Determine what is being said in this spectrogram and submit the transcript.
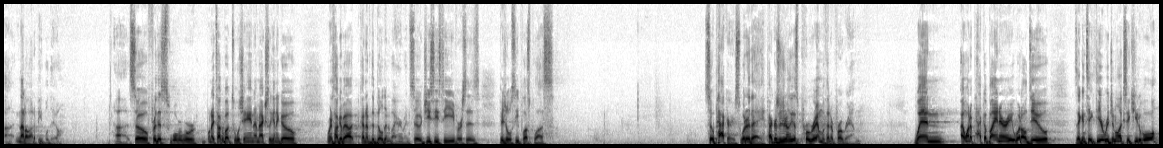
Uh, not a lot of people do. Uh, so for this, when I talk about toolchain, I'm actually going to go, we're going to talk about kind of the build environment. So GCC versus Visual C++. So packers, what are they? Packers are generally this program within a program. When I want to pack a binary, what I'll do is I can take the original executable,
